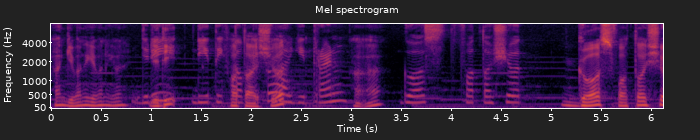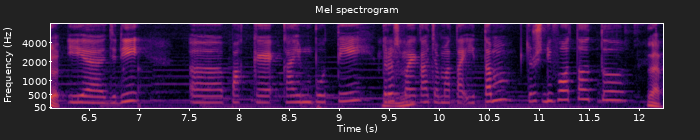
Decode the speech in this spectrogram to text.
ah, gimana gimana gimana Jadi, di TikTok photoshoot? itu lagi tren Heeh. ghost photoshoot. Ghost photoshoot. Iya, jadi eh, pakai kain putih, terus Hmm. pakai kacamata hitam, terus difoto tuh. Bentar,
